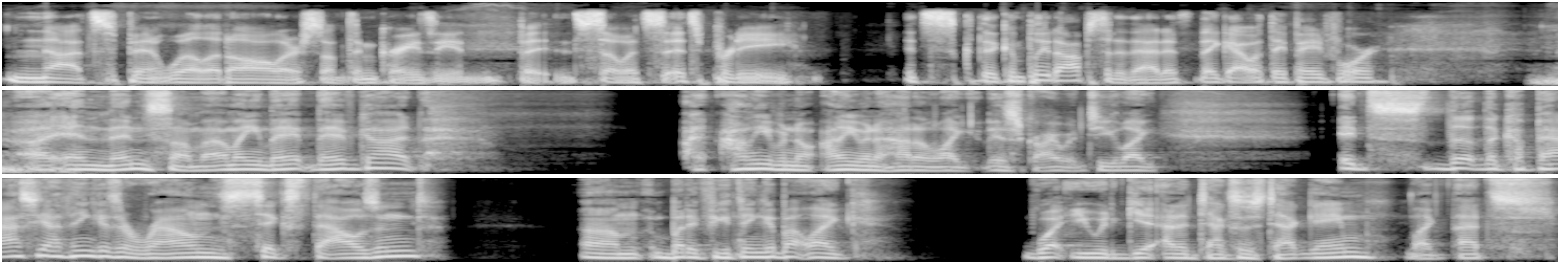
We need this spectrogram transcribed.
not spent well at all or something crazy. And, but so it's, it's pretty, it's the complete opposite of that. It's, they got what they paid for. Uh, and then some. I mean, they they've got. I, I don't even know. I don't even know how to like describe it to you. Like, it's the the capacity. I think is around six thousand. Um, but if you think about like what you would get at a Texas Tech game, like that's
